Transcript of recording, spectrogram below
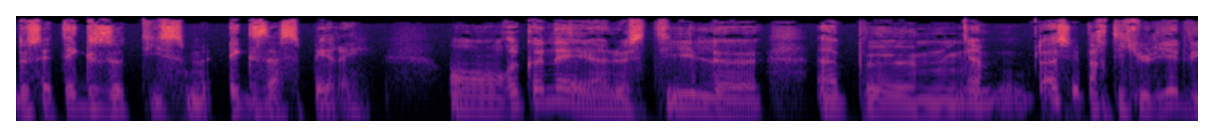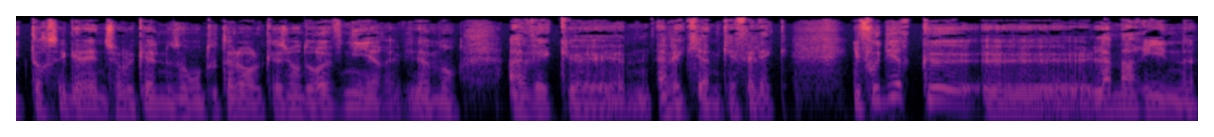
de cet exotisme exaspéré. on reconnaît hein, le style euh, un peu assez particulier de Victor Ségalen, sur lequel nous aurons tout à l'heure l'occasion de revenir, évidemment, avec euh, avec Yann Kefelec. Il faut dire que euh, la marine,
